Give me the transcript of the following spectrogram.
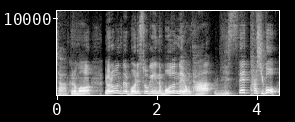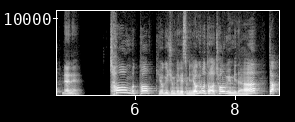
자, 그러면 여러분들 머릿속에 있는 모든 내용 다 리셋하시고 네네. 처음부터 기억해 주시면 되겠습니다. 여기부터 처음입니다. 자,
